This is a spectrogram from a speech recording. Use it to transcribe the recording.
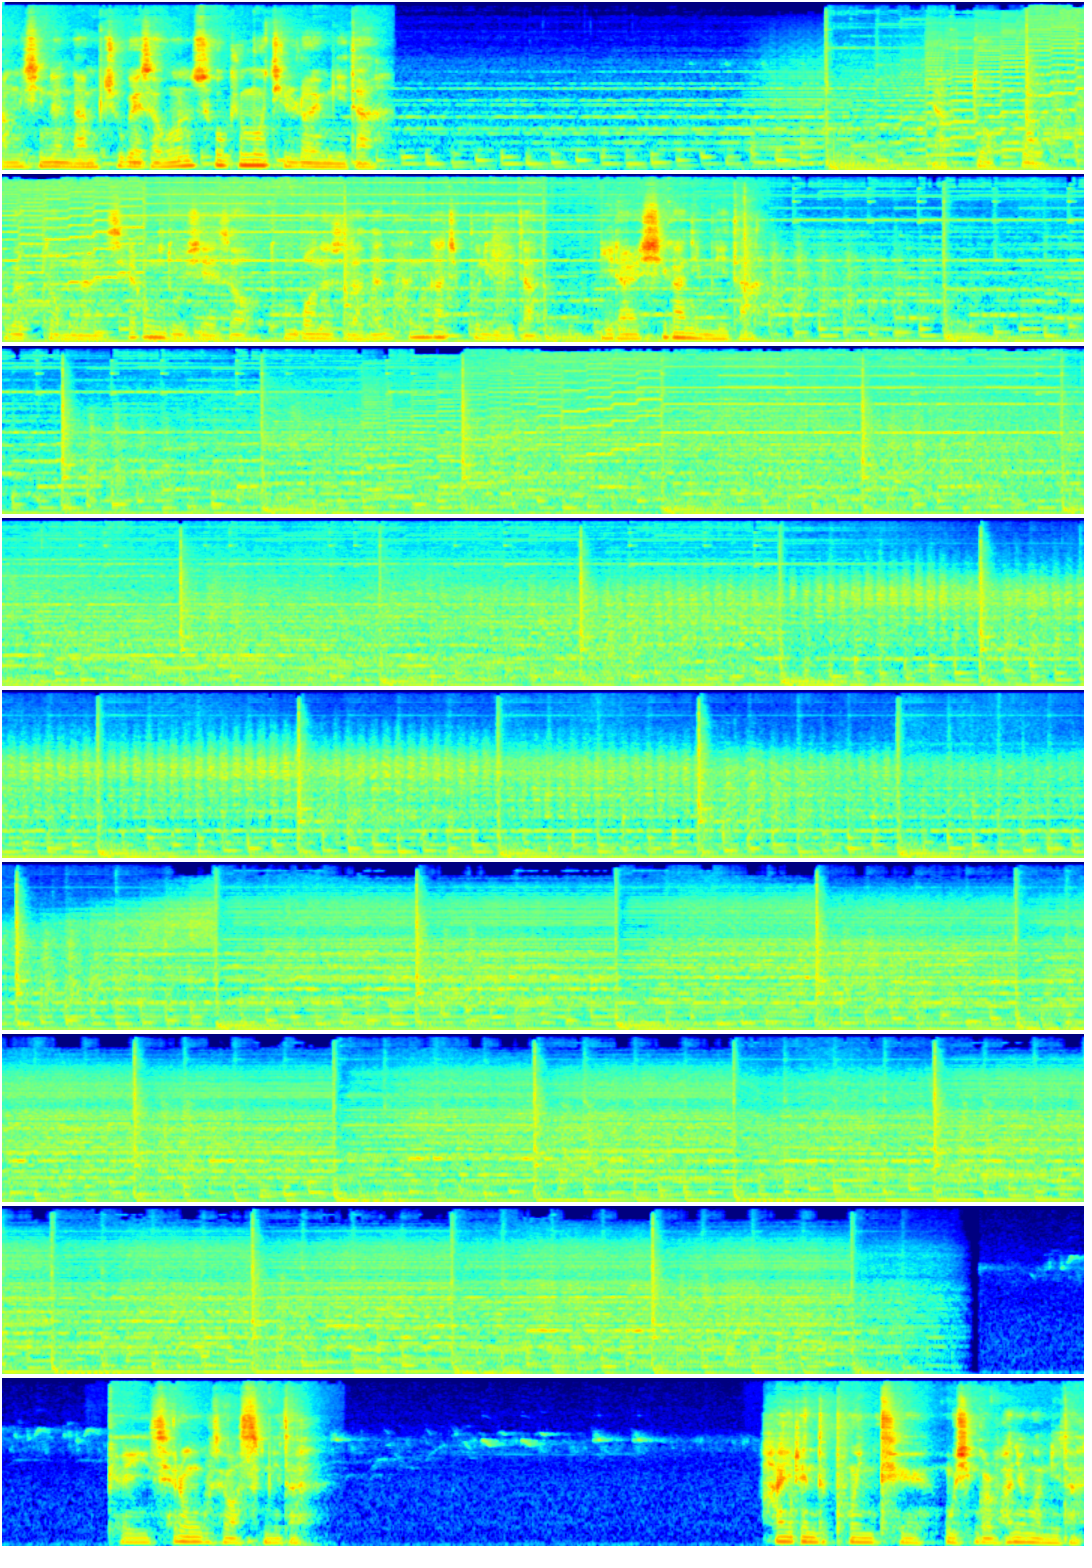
당신은 남쪽에서 온 소규모 딜러입니다. 약도 없고 고객도 없는 새로운 도시에서 돈 버는 수단은 한 가지뿐입니다. 일할 시간입니다. 오케이, 새로운 곳에 왔습니다. 하이랜드 포인트 오신 걸 환영합니다.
